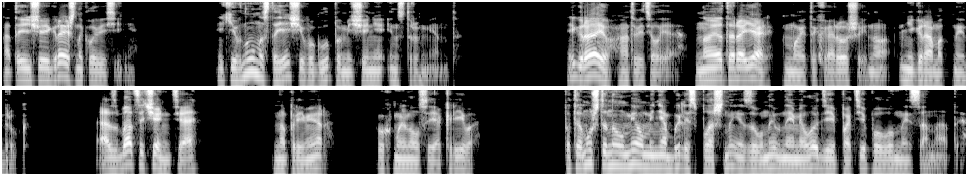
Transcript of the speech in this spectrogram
«А ты еще играешь на клавесине?» И кивнул настоящий в углу помещения инструмент. «Играю», — ответил я. «Но это рояль, мой ты хороший, но неграмотный друг». «А с бацы что-нибудь, а?» «Например?» — ухмыльнулся я криво. «Потому что на уме у меня были сплошные заунывные мелодии по типу лунной сонаты.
